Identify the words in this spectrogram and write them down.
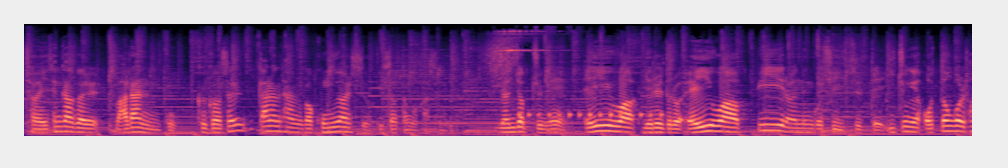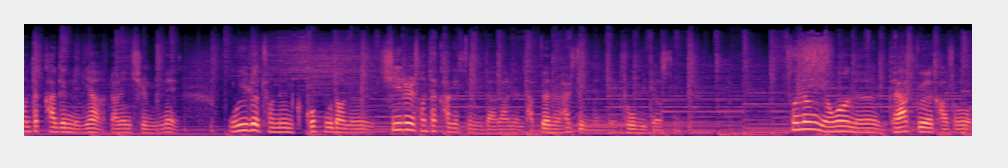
저의 생각을 말하고 그것을 다른 사람과 공유할 수 있었던 것 같습니다. 면접 중에 A와 예를 들어 A와 B라는 것이 있을 때 이 중에 어떤 걸 선택하겠느냐라는 질문에 오히려 저는 그것보다는 C를 선택하겠습니다 라는 답변을 할 수 있는데 도움이 되었습니다. 수능 영어는 대학교에 가서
